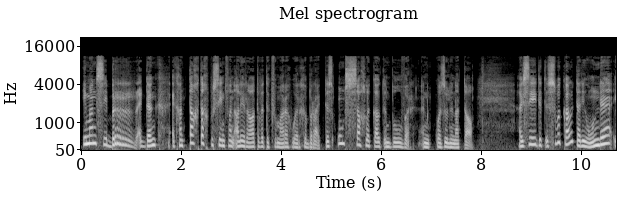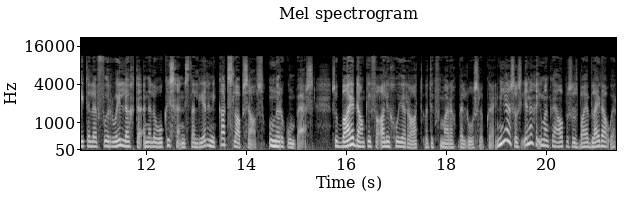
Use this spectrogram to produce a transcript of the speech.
Iemand sê brr, ek dink ek gaan 80% van al die rate wat ek vanmiddag hoor gebruik. Dis onsaglik koud in Bulwer in KwaZulu-Natal. Hy sê dit is so koud dat die honde het hulle voorrooi ligte in hulle hokkies geïnstalleer en die kat slaap selfs onder 'n kombers. So baie dankie vir al die goeie raad wat ek vanmiddag by Losloop kry. Nee, as ons enige iemand kan help, is ons baie bly daaroor.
